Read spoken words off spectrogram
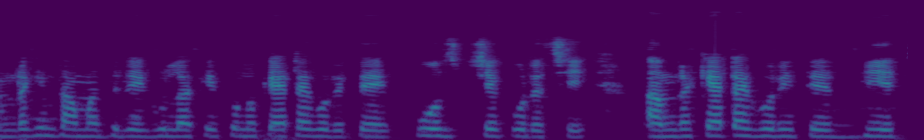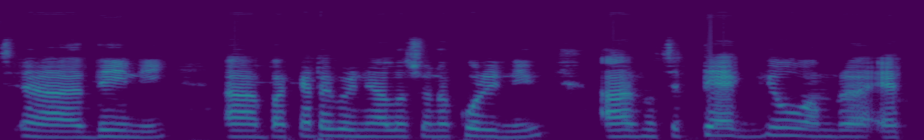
আমরা কিন্তু আমাদের এগুলাকে কোনো ক্যাটাগরিতে পোস্ট যে করেছি, আমরা ক্যাটাগরিতে দিয়ে দেইনি বা ক্যাটাগরি নিয়ে আলোচনা করিনি, আর হচ্ছে ট্যাগেও আমরা অ্যাড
